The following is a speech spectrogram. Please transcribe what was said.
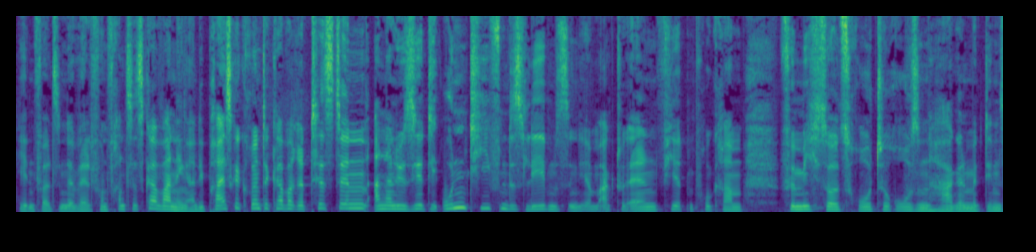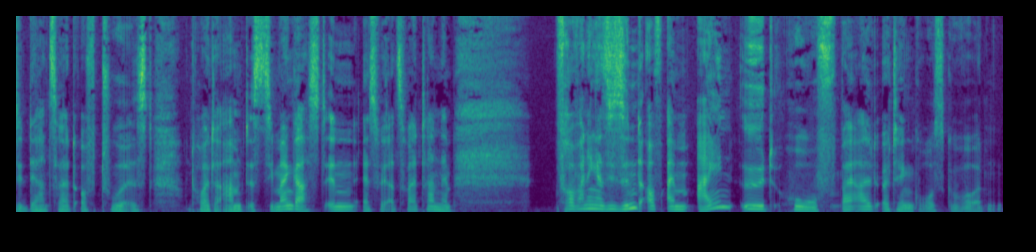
Jedenfalls in der Welt von Franziska Wanninger. Die preisgekrönte Kabarettistin analysiert die Untiefen des Lebens in ihrem aktuellen vierten Programm Für mich soll's rote Rosen hageln, mit dem sie derzeit auf Tour ist. Und heute Abend ist sie mein Gast in SWR 2 Tandem. Frau Wanninger, Sie sind auf einem Einödhof bei Altötting groß geworden.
